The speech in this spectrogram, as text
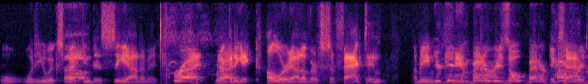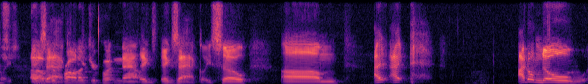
Well, what are you expecting to see out of it? Right. You're not right. going to get color out of a surfactant. I mean, You're getting a better result, better coverage Exactly. of Exactly. the product you're putting down. Ex- exactly. So, um, I, I, I don't know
